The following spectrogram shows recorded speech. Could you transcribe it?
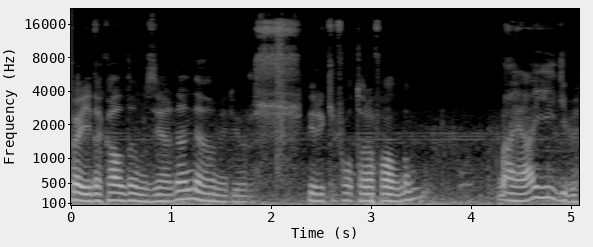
Kayıda kaldığımız yerden devam ediyoruz. Bir iki fotoğraf aldım. Bayağı iyi gibi.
